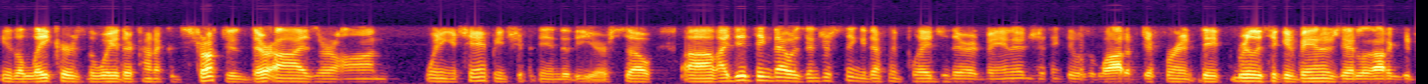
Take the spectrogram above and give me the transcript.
you know the Lakers, the way they're kind of constructed, their eyes are on winning a championship at the end of the year. So um, I did think that was interesting. It definitely played to their advantage. I think there was a lot of different. They really took advantage. They had a lot of good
